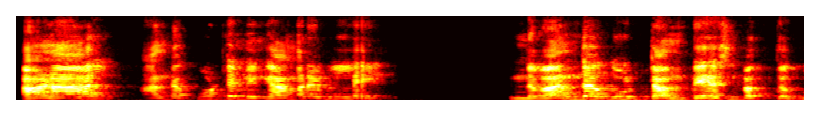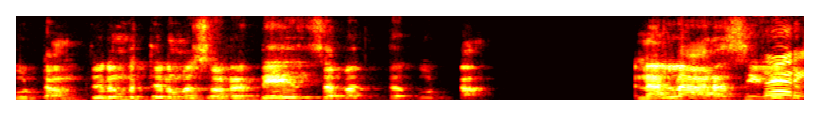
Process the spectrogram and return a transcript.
ஆனால் அந்த கூட்டம் இங்க அமரவில்லை. இந்த வந்த கூட்டம் தேசபக்த கூட்டம். திரும்ப திரும்ப சொல்ற தேசபக்த கூட்டம். நல்ல அரசியல்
